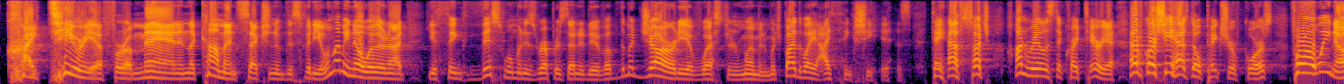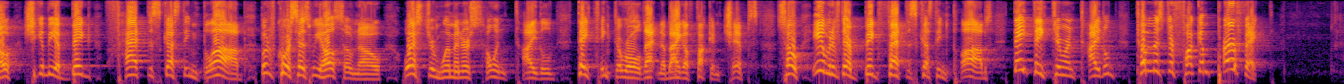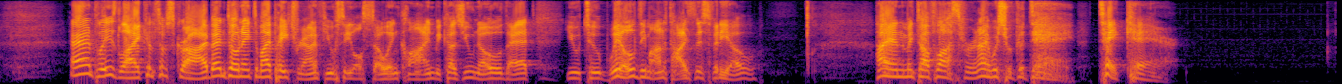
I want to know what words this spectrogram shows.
criteria for a man in the comments section of this video. And let me know whether or not you think this woman is representative of the majority of Western women, which, by the way, I think she is. They have such unrealistic criteria. And of course, she has no picture, of course. For all we know, she could be a big, fat, disgusting blob. But of course, as we also know, Western women are so entitled, they think they're all that in a bag of fucking chips. So even if they're big, fat, disgusting blobs, they think they're entitled to Mr. fucking Perfect. And please like and subscribe and donate to my Patreon if you feel so inclined because you know that YouTube will demonetize this video. I am the MGTOW Philosopher and I wish you a good day. Take care.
